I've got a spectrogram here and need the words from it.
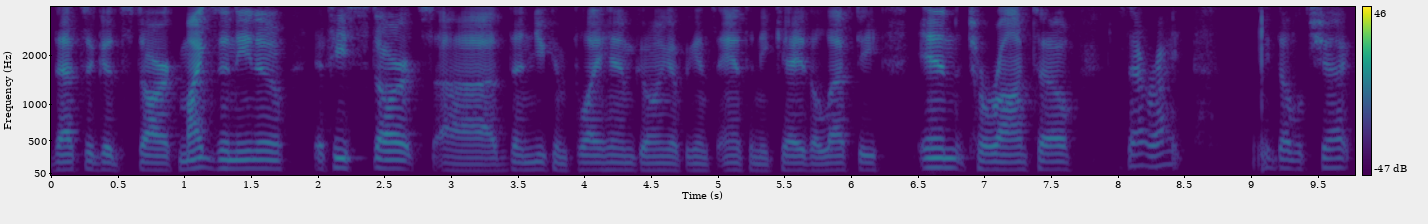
that's a good start. Mike Zunino, if he starts, uh, then you can play him going up against Anthony Kay, the lefty, in Toronto. Is that right? Let me double check.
